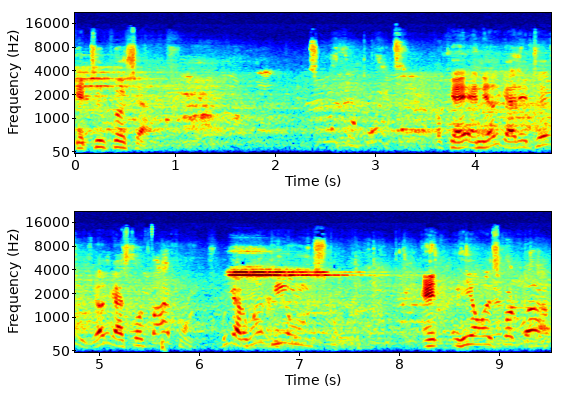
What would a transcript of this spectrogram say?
get two push outs. Scored four points. Okay, and the other guy did too. The other guy scored five points. We got a He only scored. And he only scored what? Mark,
